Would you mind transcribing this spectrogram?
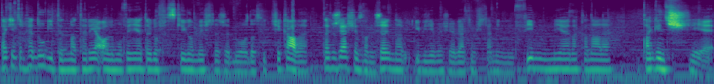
Taki trochę długi ten materiał, ale mówienie tego wszystkiego myślę, że było dosyć ciekawe. Także ja się z wami żegnam i widzimy się w jakimś tam innym filmie na kanale. Tak więc się.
